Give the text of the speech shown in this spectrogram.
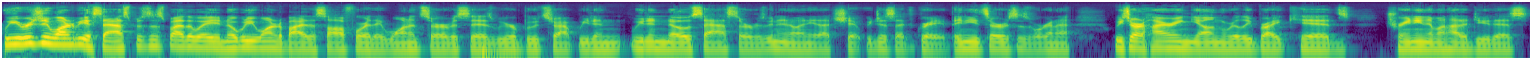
we originally wanted to be a SaaS business. By the way, nobody wanted to buy the software; they wanted services. We were bootstrapped. We didn't we didn't know SaaS service. We didn't know any of that shit. We just said, great, they need services. We're gonna. We started hiring young, really bright kids, training them on how to do this.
